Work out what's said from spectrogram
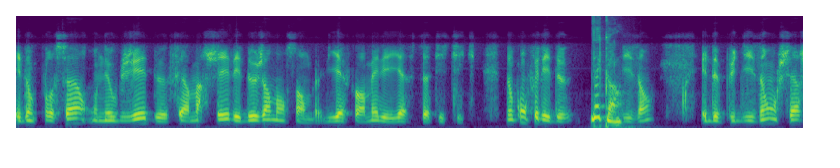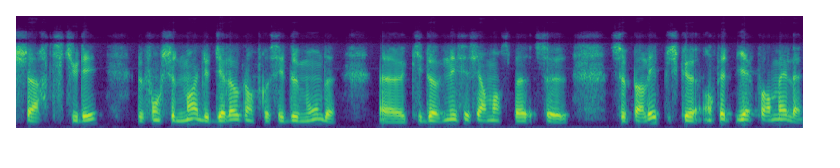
Et donc pour ça, on est obligé de faire marcher les deux jambes ensemble, l'IA formelle et l'IA statistique. Donc on fait les deux. D'accord. depuis 10 ans. Et depuis 10 ans, on cherche à articuler le fonctionnement et le dialogue entre ces deux mondes euh, qui doivent nécessairement se, se, se parler, puisque en fait l'IA formelle,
